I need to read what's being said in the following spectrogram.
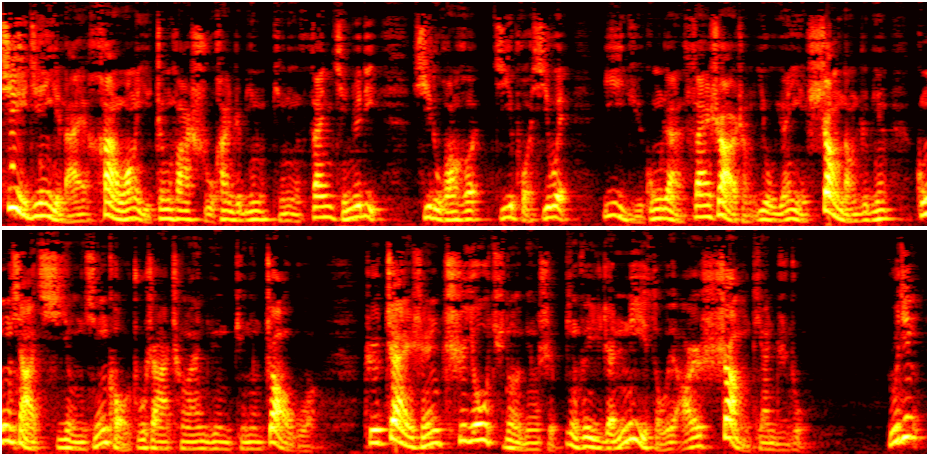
迄今以来，汉王已征发蜀汉之兵，平定三秦之地，西渡黄河，击破西魏，一举攻占三十二城；又援引上党之兵，攻下井陉口，诛杀成安军，平定赵国。这是战神蚩尤驱动的兵士，并非人力所为，而是上天之助。如今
